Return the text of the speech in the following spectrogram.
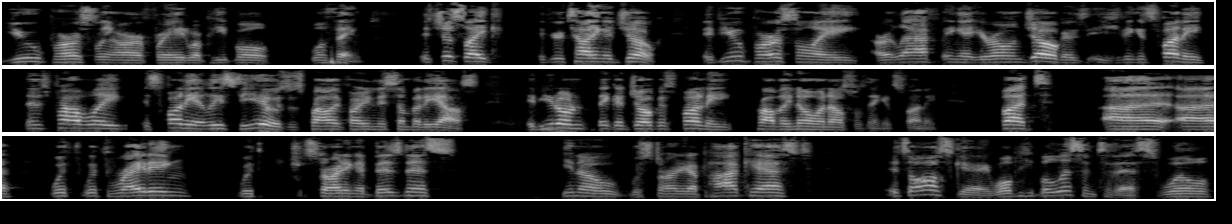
you personally are afraid what people will think. It's just like if you're telling a joke. If you personally are laughing at your own joke, as you think it's funny, then it's probably, it's funny at least to you, so it's probably funny to somebody else. If you don't think a joke is funny, probably no one else will think it's funny. But, uh, uh, with, with writing, with starting a business, you know, with starting a podcast, it's all scary. Will people listen to this? Will,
